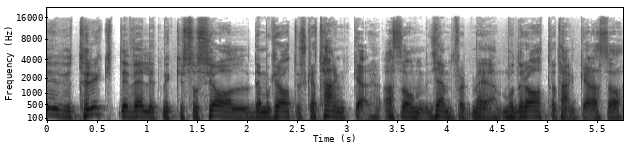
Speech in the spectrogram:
uttryckte väldigt mycket socialdemokratiska tankar, alltså jämfört med moderata tankar. Alltså,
